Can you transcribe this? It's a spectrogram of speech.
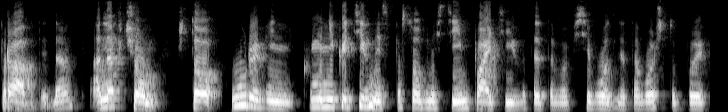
правды, да, она в чем? Что уровень коммуникативной способности, эмпатии вот этого всего для того, чтобы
